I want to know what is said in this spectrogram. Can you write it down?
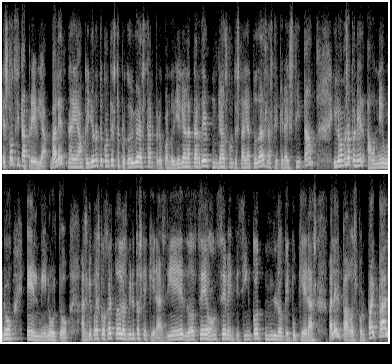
Es con cita previa, ¿vale? Eh, aunque yo no te conteste porque hoy voy a estar, pero cuando llegue a la tarde ya os contestaré a todas las que queráis cita y lo vamos a poner a un euro el minuto. Así que puedes coger todos los minutos que quieras, 10, 12, 11, 25, lo que tú quieras, ¿vale? El pago es por PayPal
